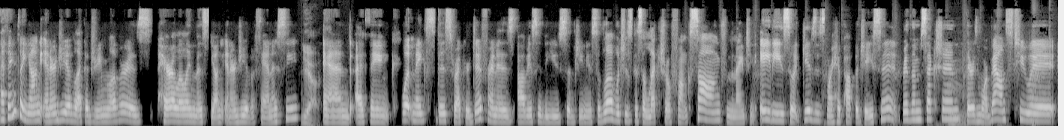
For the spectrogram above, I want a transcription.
I think the young energy of like a dream lover is paralleling this young energy of a fantasy. Yeah. And I think what makes this record different is obviously the use of Genius of Love, which is this electro funk song from the 1980s. So it gives us more hip hop adjacent rhythm section. Mm. There's more bounce to it.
